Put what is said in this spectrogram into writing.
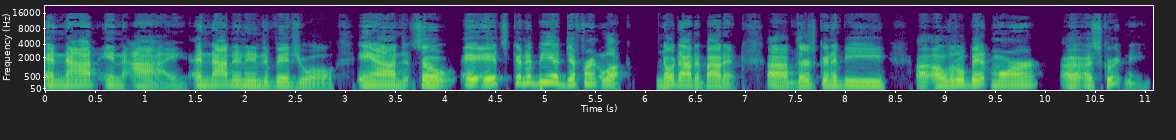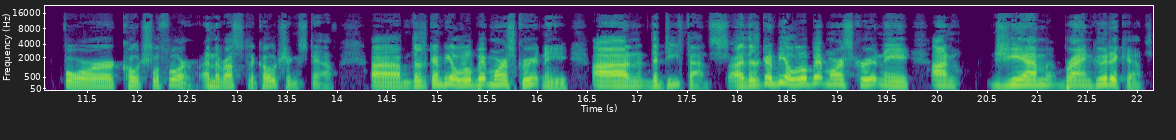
and not an I and not an individual. And so it's going to be a different look no doubt about it. Uh, there's going to be a, a, little bit more uh, scrutiny for Coach LaFleur and the rest of the coaching staff. Um, there's going to be a little bit more scrutiny on the defense. Uh, there's going to be a little bit more scrutiny on GM Brian Gutekunst,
